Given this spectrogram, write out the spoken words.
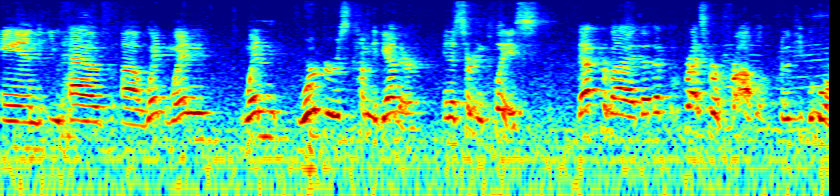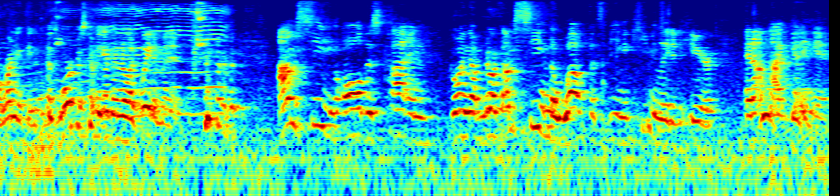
and you have, uh, when, when, when workers come together in a certain place, that, provide, that, that provides for a problem for the people who are running things, because workers come together and they're like, wait a minute, I'm seeing all this cotton going up north. I'm seeing the wealth that's being accumulated here, and I'm not getting it.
